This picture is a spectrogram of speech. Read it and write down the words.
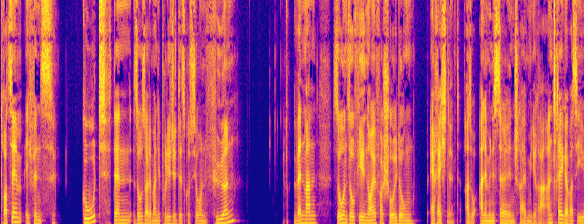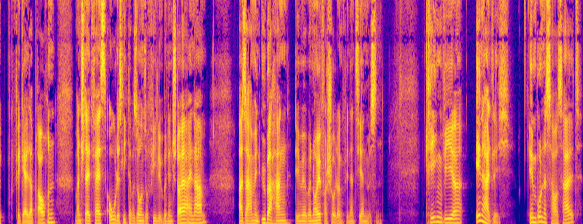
Trotzdem, ich finde es gut, denn so sollte man die politische Diskussion führen wenn man so und so viel Neuverschuldung errechnet. Also alle Ministerinnen schreiben ihre Anträge, was sie für Gelder brauchen. Man stellt fest, oh, das liegt aber so und so viel über den Steuereinnahmen. Also haben wir einen Überhang, den wir über Neuverschuldung finanzieren müssen. Kriegen wir inhaltlich im Bundeshaushalt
